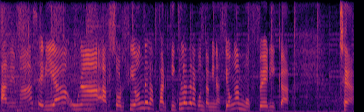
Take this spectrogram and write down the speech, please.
Además, sería una absorción de las partículas de la contaminación atmosférica. Sea,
